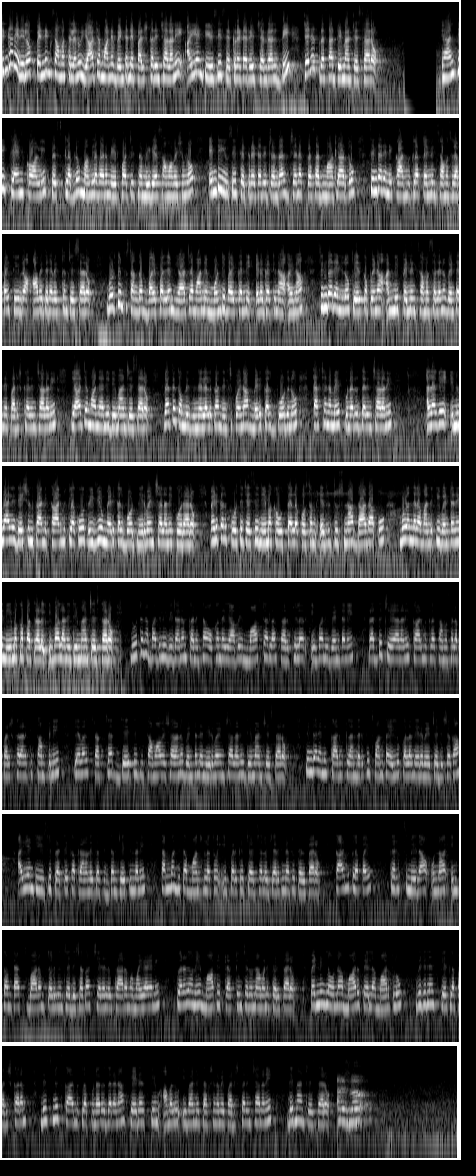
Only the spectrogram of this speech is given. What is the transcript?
సింగరేణిలో పెండింగ్ సమస్యలను యాజమాన్యం వెంటనే పరిష్కరించాలని INTUC secretary general B Janak Prasad demand చేశారు. యాంటీ క్లైన్ కాలనీ ప్రెస్ క్లబ్లో మంగళవారం ఏర్పాటు చేసిన మీడియా సమావేశంలో NTUC secretary general Janak Prasad మాట్లాడుతూ సింగరేణి కార్మికుల పెండింగ్ సమస్యలపై తీవ్ర ఆవేదన వ్యక్తం చేశారు. గుర్తింపు సంఘం వైఫల్యం యాజమాన్యం మొండి వైఖరిని ఎడగట్టిన ఆయన సింగరేణిలో పేర్కపోయిన అన్ని పెండింగ్ సమస్యలను వెంటనే పరిష్కరించాలని యాజమాన్యాన్ని డిమాండ్ చేశారు. గత తొమ్మిది నెలలుగా నిలిచిపోయిన మెడికల్ బోర్డును తక్షణమే పునరుద్ధరించాలని అలాగే ఇన్వాలిడేషన్ కాని కార్మికులకు రివ్యూ మెడికల్ బోర్డు నిర్వహించాలని కోరారు. మెడికల్ పూర్తి చేసి నియామక ఉత్తర్వుల కోసం ఎదురుచూస్తున్న దాదాపు మూడు వందల మందికి వెంటనే నియామక పత్రాలు ఇవ్వాలని డిమాండ్ చేశారు. నూతన బదిలీ విధానం కనీస ఒక వంద యాభై మాస్టర్ల సర్క్యులర్ ఇవ్వని వెంటనే రద్దు చేయాలని కార్మికుల సమస్యల పరిష్కారానికి కంపెనీ లెవెల్ స్ట్రక్చర్ జేసీసీ సమావేశాలను వెంటనే నిర్వహించాలని డిమాండ్ చేశారు. సింగరేణి కార్మికులందరికీ స్వంత ఇల్లు కళ నెరవేర్చే దిశగా ఐఎన్టీయూసీ ప్రత్యేక ప్రణాళిక సిద్ధం చేసిందని సంబంధిత మంత్రులతో ఇప్పటికే చర్చలు జరిగినట్లు తెలిపారు. కార్మికులపై ఫెర్క్స్ మీద ఉన్న ఇన్కమ్ ట్యాక్స్ భారం తొలగించే దిశగా చర్యలు ప్రారంభమయ్యాయని త్వరలోనే మాపి ప్రకటించనున్నామని తెలిపారు. పెండింగ్లో ఉన్న మారుపేర్ల మార్పులు విజిలెన్స్ కేసుల పరిష్కారం డిస్మిస్ కార్మికుల పునరుద్ధరణ కేడర్ స్కీమ్ అమలు ఇవన్నీ తక్షణమే పరిష్కరించాలని డిమాండ్ చేశారు.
